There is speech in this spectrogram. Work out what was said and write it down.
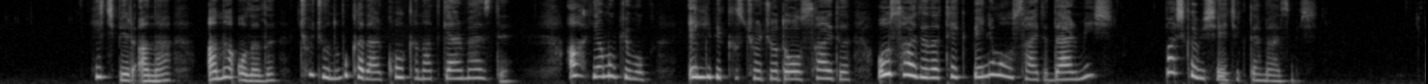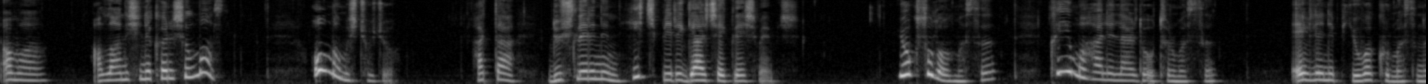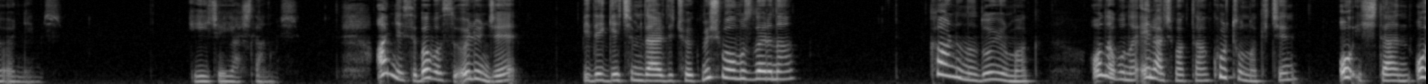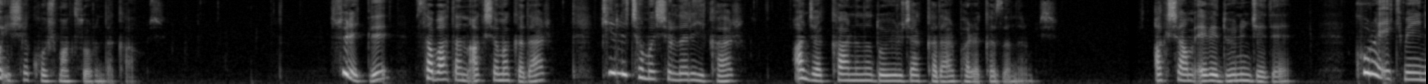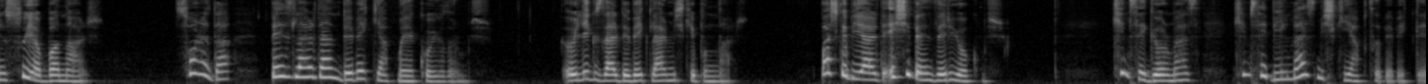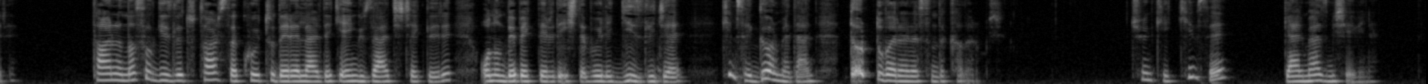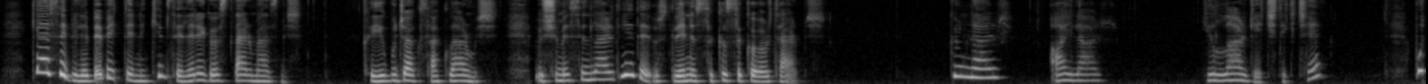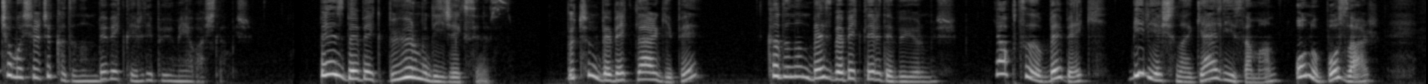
Hiçbir ana ana olalı çocuğunu bu kadar kol kanat germezdi. Ah yamuk yumuk elli bir kız çocuğu da olsaydı, olsaydı da tek benim olsaydı dermiş. Başka bir şeycik demezmiş. Ama Allah'ın işine karışılmaz. Olmamış çocuğu. Hatta düşlerinin hiçbiri gerçekleşmemiş. Yoksul olması, kıyı mahallelerde oturması, evlenip yuva kurmasını önlemiş. İyice yaşlanmış. Annesi babası ölünce bir de geçim derdi çökmüş mü omuzlarına? Karnını doyurmak, ona buna el açmaktan kurtulmak için o işten o işe koşmak zorunda kalmış. Sürekli sabahtan akşama kadar kirli çamaşırları yıkar ancak karnını doyuracak kadar para kazanırmış. Akşam eve dönünce de kuru ekmeğini suya banar. Sonra da bezlerden bebek yapmaya koyulurmuş. Öyle güzel bebeklermiş ki bunlar. Başka bir yerde eşi benzeri yokmuş. Kimse görmez, kimse bilmezmiş ki yaptığı bebekleri. Tanrı nasıl gizli tutarsa kuytu derelerdeki en güzel çiçekleri, onun bebekleri de işte böyle gizlice, kimse görmeden dört duvar arasında kalırmış. Çünkü kimse gelmezmiş evine. Gelse bile bebeklerini kimselere göstermezmiş kıyı bucak saklarmış. Üşümesinler diye de üstlerini sıkı sıkı örtermiş. Günler, aylar, yıllar geçtikçe bu çamaşırcı kadının bebekleri de büyümeye başlamış. Bez bebek büyür mü diyeceksiniz. Bütün bebekler gibi kadının bez bebekleri de büyürmüş. Yaptığı bebek bir yaşına geldiği zaman onu bozar,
